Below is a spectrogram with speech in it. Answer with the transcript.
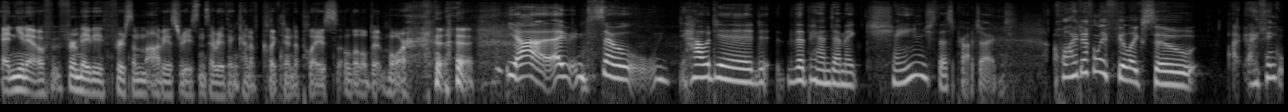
and you know for maybe for some obvious reasons everything kind of clicked into place a little bit more. Yeah I, so how did the pandemic change this project? Well i definitely feel like so I, think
